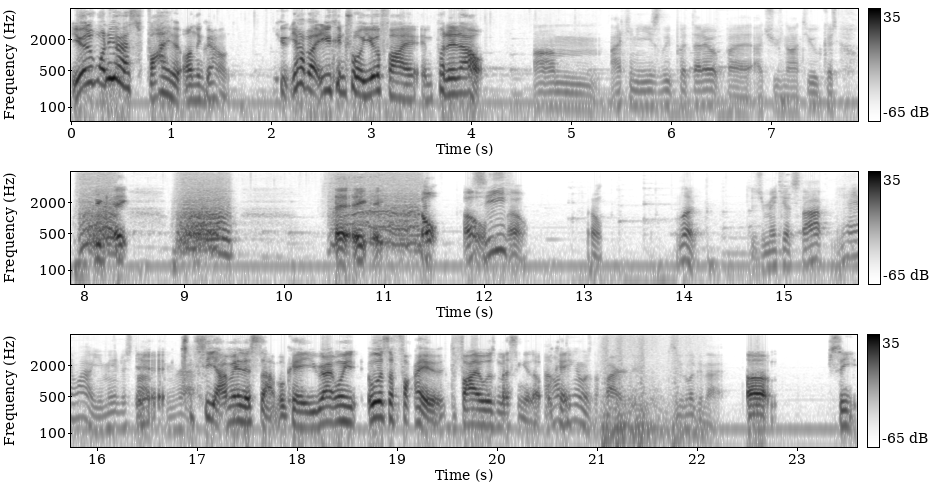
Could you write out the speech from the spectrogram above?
You're the one who has fire on the ground. You, how about you control your fire and put it out? Um, I can easily put that out, but I choose not to because. Hey, hey, hey, hey. Oh. Oh. See? Oh. oh. Look, did you make it stop? Yeah, wow, you made it stop. Yeah. Congrats. See, I made it stop. Okay. You right when you, it was a fire. The fire was messing it up. I Okay. think it was the fire, dude. See, look at that. Um. See.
